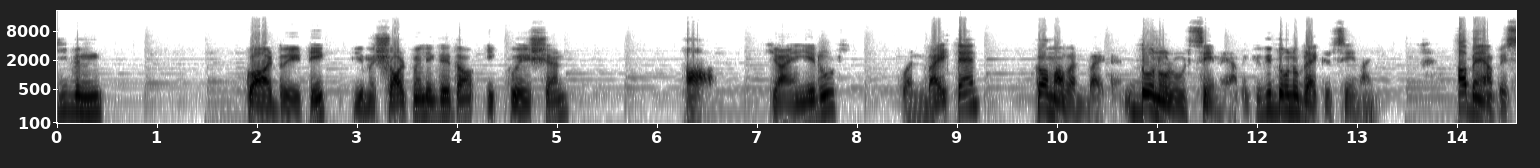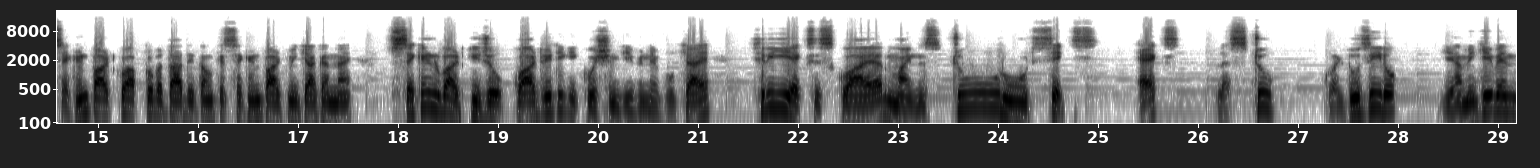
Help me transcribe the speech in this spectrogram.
given quadratic ये मैं शॉर्ट में लिख देता हूँ इक्वेशन आर क्या है ये root one by ten comma one by ten दोनों रूट सेम है यहाँ पे, क्योंकि दोनों ब्रैकेट सेम आएँगे। अब मैं यहाँ पे सेकंड पार्ट को आपको बता देता हूँ कि सेकंड पार्ट में क्या करना है। सेकंड पार्ट की जो क्वाड्रेटिक इक्वेशन गिवन है, वो क्या है? Three x square minus two root six x plus two equal to zero ये हमें गिवन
